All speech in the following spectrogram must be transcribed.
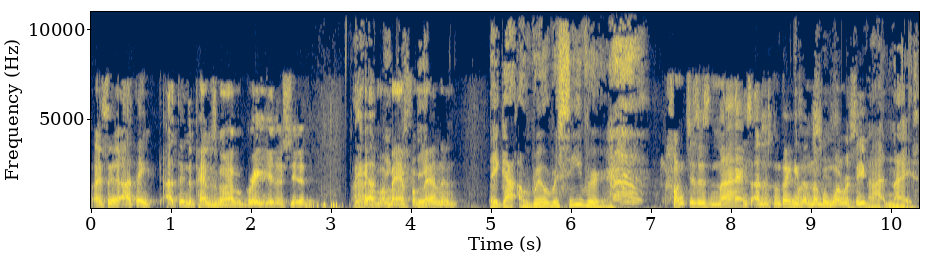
Like I said, I think I think the Panthers are gonna have a great year this year. They I got my man from they- Maryland. They got a real receiver. Funchess is nice. I just don't think he's a number one receiver. Not nice.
